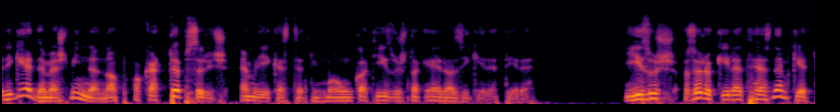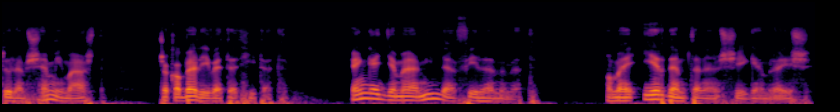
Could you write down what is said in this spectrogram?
Pedig érdemes minden nap, akár többször is emlékeztetnünk magunkat Jézusnak erre az ígéretére. Jézus az örök élethez nem kért tőlem semmi mást, csak a belévetett hitet. Engedjem el minden félelmemet, amely érdemtelenségemre és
